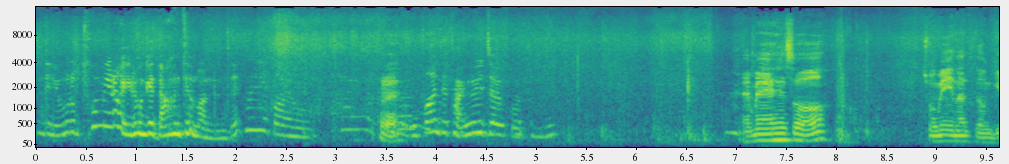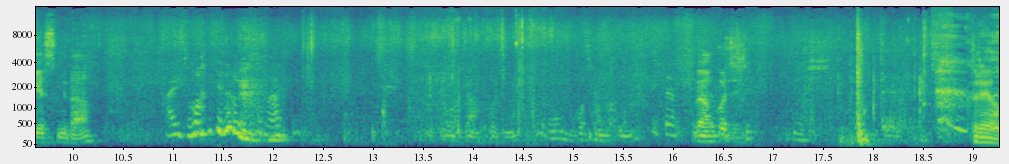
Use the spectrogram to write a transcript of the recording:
근데 폼이랑 이런 게 나한테 맞는데? 그러니까요. 그래. 오빠한테 당연히 짤것 같은데. 애매해서 조메인한테 넘기겠습니다. 아니 저한테는 그렇게 말. 왜안 꺼지나? 어, 뭐가 잘못됐나? 일단 왜안 꺼지지? 그래요.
